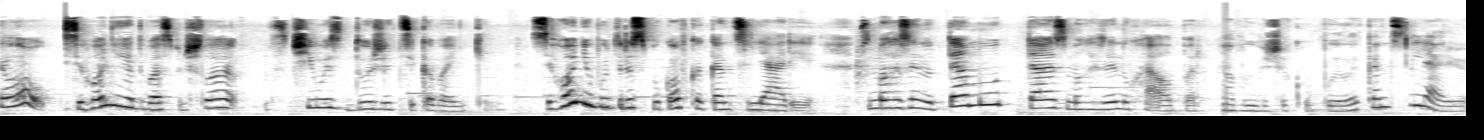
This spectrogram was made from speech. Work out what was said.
Hello! Сьогодні я до вас прийшла з чимось дуже цікавеньким. Сьогодні буде розпаковка канцелярії з магазину Тему та з магазину Helper. А ви вже купили канцелярію?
